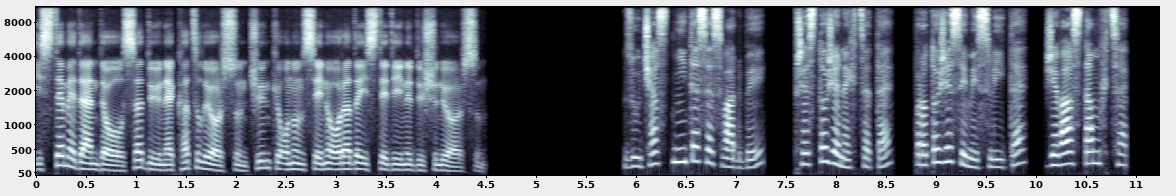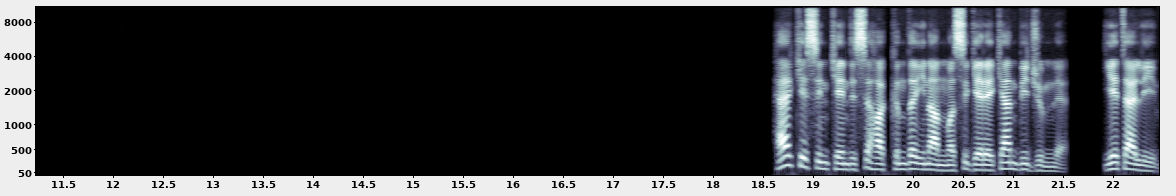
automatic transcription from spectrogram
İstemeden de olsa düğüne katılıyorsun çünkü onun seni orada istediğini düşünüyorsun. Zúčastníte se svatby, přestože nechcete, protože si myslíte, že vás tam chce. Herkesin kendisi hakkında inanması gereken bir cümle. Yeterliyim.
